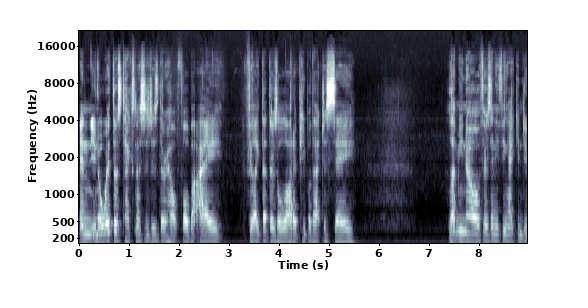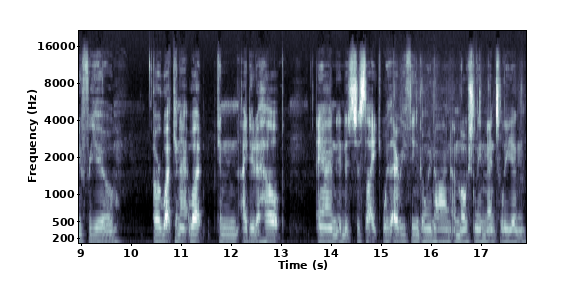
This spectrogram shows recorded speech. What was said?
and you know with those text messages they're helpful but i feel like that there's a lot of people that just say let me know if there's anything i can do for you or what can i what can I do to help? And, and it's just like with everything going on emotionally and mentally and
